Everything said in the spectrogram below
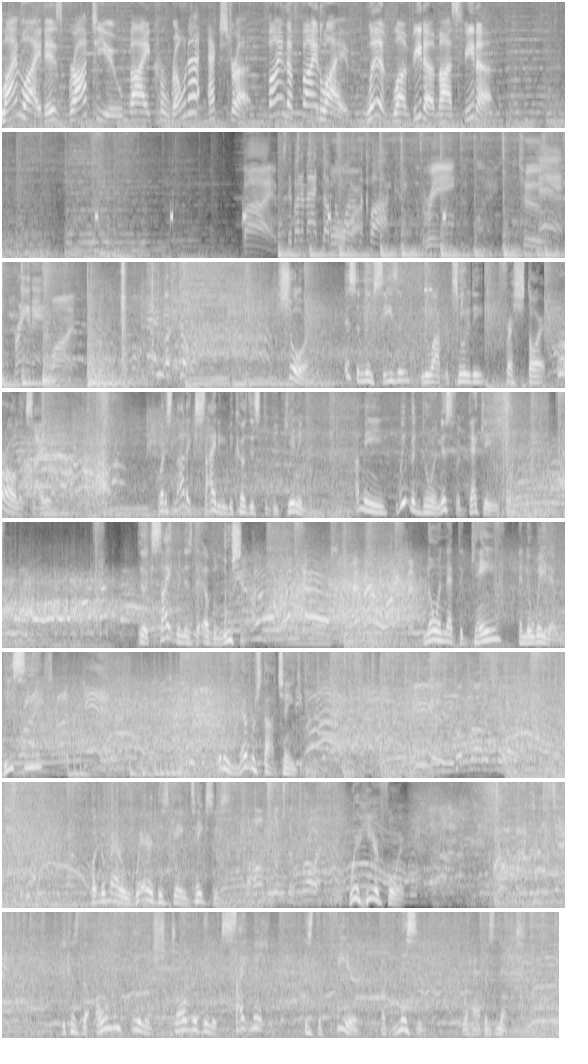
Limelight is brought to you by Corona Extra. Find the fine life. Live La Vida Más Fina. Five, Step out of mat, double one on the clock. three, two, Bring it in. one. Let's go. Sure, it's a new season, new opportunity, fresh start. We're all excited. But it's not exciting because it's the beginning. I mean, we've been doing this for decades. The excitement is the evolution. Knowing that the game and the way that we see it, it'll never stop changing. But no matter where this game takes us, we're here for it. Because the only feeling stronger than excitement is the fear of missing what happens next.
